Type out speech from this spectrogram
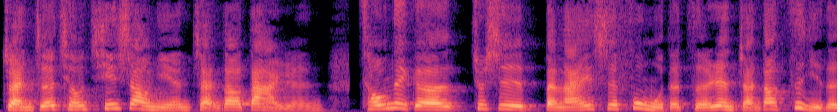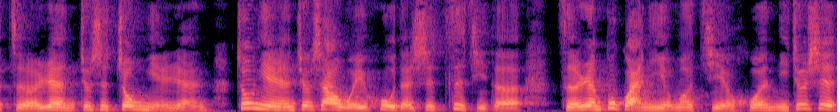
转折从青少年转到大人，从那个就是本来是父母的责任转到自己的责任，就是中年人。中年人就是要维护的是自己的责任，不管你有没有结婚，你就是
